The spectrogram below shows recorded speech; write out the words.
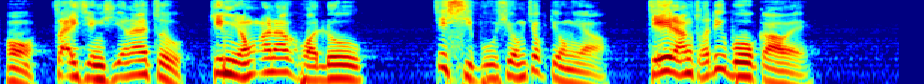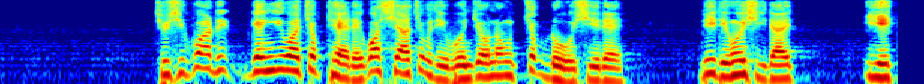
哦，财政是安怎做，金融安怎发路，这是务上足重要，一个人绝对无够的。就是我研究我足体的，我写足一文章拢足落实的。李登辉时代伊的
